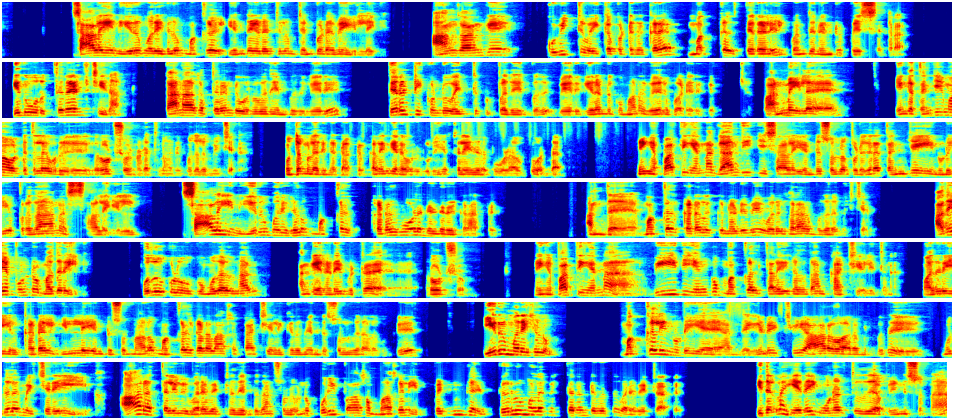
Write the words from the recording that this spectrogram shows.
சாலையின் இருமுறைகளும் மக்கள் எந்த இடத்திலும் தென்படவே இல்லை. ஆங்காங்கே குவித்து வைக்கப்பட்டிருக்கிற மக்கள் திரளில் வந்து நின்று பேசுகிறார். இது ஒரு திரட்சி தான் தானாக திரண்டு வருவது என்பது வேறு திரட்டி கொண்டு வைத்திருப்பது என்பது வேறு. இரண்டுக்குமான வேறுபாடு இருக்கு. அண்மையில எங்க தஞ்சை மாவட்டத்துல ஒரு ரோட் ஷோ நடத்தினாரு முதலமைச்சர். முத்தமிழறிஞர் டாக்டர் கலைஞர் அவர்களுடைய சிலை திறப்பு விழாவுக்கு வந்தார். நீங்க பாத்தீங்கன்னா காந்திஜி சாலை என்று சொல்லப்படுகிற தஞ்சையினுடைய பிரதான சாலையில் சாலையின் இருமறிகளும் மக்கள் கடல் போல நின்று இருக்கிறார்கள் அந்த மக்கள் கடலுக்கு நடுவே வருகிறார் முதலமைச்சர். அதே போன்று மதுரை பொதுக்குழுவுக்கு முதல் நாள் அங்கே நடைபெற்ற ரோட் ஷோ. நீங்க பாத்தீங்கன்னா வீதி எங்கும் மக்கள் தலைகள் தான் காட்சியளித்தன மதுரையில் கடல் இல்லை என்று சொன்னாலும் மக்கள் கடலாக காட்சியளிக்கிறது என்று சொல்கிற அளவுக்கு இருமறைகளும் மக்களினுடைய அந்த எழுச்சி ஆரவாரம் என்பது முதலமைச்சரை ஆற தழுவி வரவேற்றது என்றுதான் சொல்ல வேண்டும் குறிப்பாக மகளிர் பெண்கள் பெருமளவில் திரண்டு வந்து வரவேற்றார்கள். இதெல்லாம் எதை உணர்த்துது அப்படின்னு சொன்னா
